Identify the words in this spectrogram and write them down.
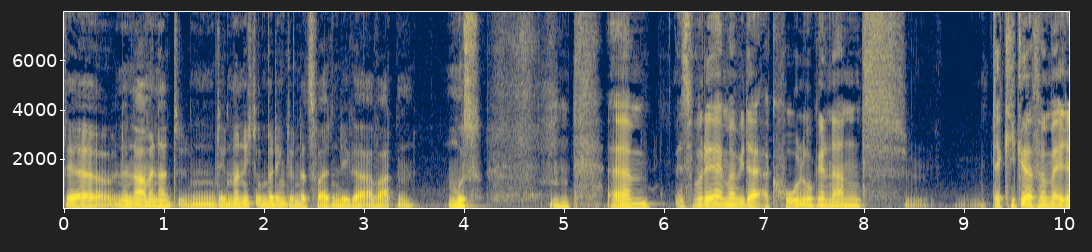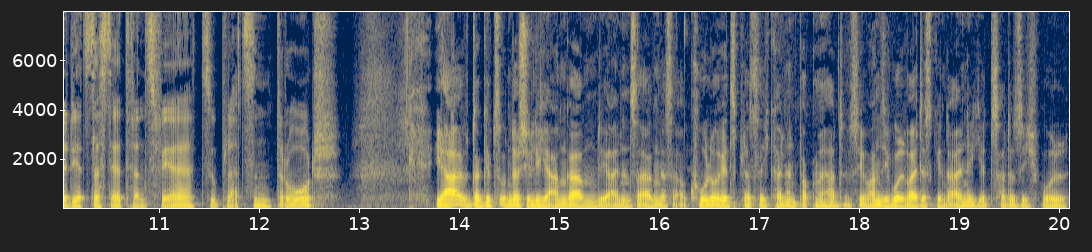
der einen Namen hat, den man nicht unbedingt in der zweiten Liga erwarten muss. Mhm. Ähm, es wurde ja immer wieder Akolo genannt. Der Kicker vermeldet jetzt, dass der Transfer zu platzen droht. Ja, da gibt es unterschiedliche Angaben. Die einen sagen, dass Akolo jetzt plötzlich keinen Bock mehr hat. Sie waren sich wohl weitestgehend einig. Jetzt hat er sich wohl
